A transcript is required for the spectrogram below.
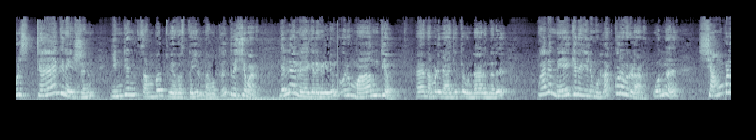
ഒരു സ്റ്റാഗ്നേഷൻ ഇന്ത്യൻ സമ്പദ് വ്യവസ്ഥയിൽ നമുക്ക് ദൃശ്യമാണ്. എല്ലാ മേഖലകളിലും ഒരു മാന്ദ്യം നമ്മുടെ രാജ്യത്ത് ഉണ്ടാകുന്നത് പല മേഖലയിലുമുള്ള കുറവുകളാണ്. ഒന്ന് ശമ്പള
